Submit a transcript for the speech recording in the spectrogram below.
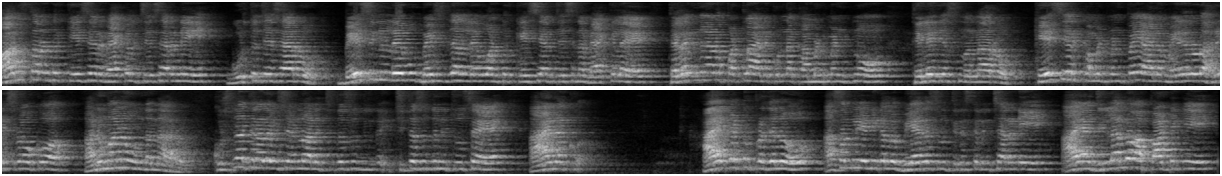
మారుస్తారంటూ కేసీఆర్ వ్యాఖ్యలు చేశారని గుర్తు చేశారు. బేసిన్లు లేవు బేసిజాలు లేవు అంటూ కేసీఆర్ చేసిన వ్యాఖ్యలే తెలంగాణ పట్ల ఆయనకున్న కమిట్మెంట్ను తెలియజేస్తుందన్నారు. కేసీఆర్ కమిట్మెంట్ పై ఆయన మేనల్లుడు హరీష్ రావుకు అనుమానం ఉందన్నారు. కృష్ణా జలాల విషయంలో ఆయన చిత్తశుద్ధి చిత్తశుద్ధిని చూసే ఆయనకు ఆయకట్టు ప్రజలు అసెంబ్లీ ఎన్నికల్లో బీఆర్ఎస్ను తిరస్కరించారని ఆయా జిల్లాలో ఆ పార్టీకి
